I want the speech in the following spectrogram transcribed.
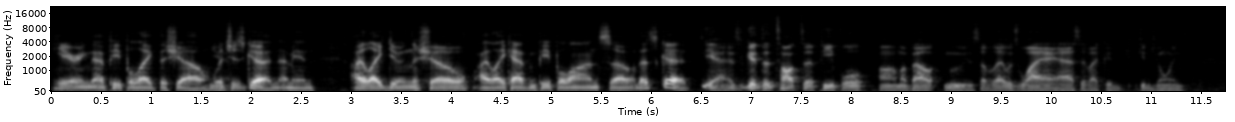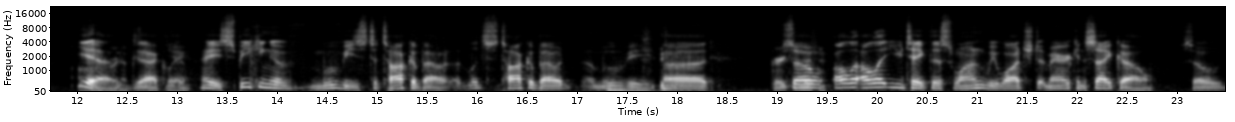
hearing that people like the show, which is good. I mean, I like doing the show. I like having people on, so that's good. yeah, it's good to talk to people um about movies and stuff. That was why I asked if I could could join. Yeah, for an episode. exactly. Yeah. Hey, speaking of movies to talk about, let's talk about a movie. Uh, Great. so. I'll I'll let you take this one. We watched American Psycho. So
